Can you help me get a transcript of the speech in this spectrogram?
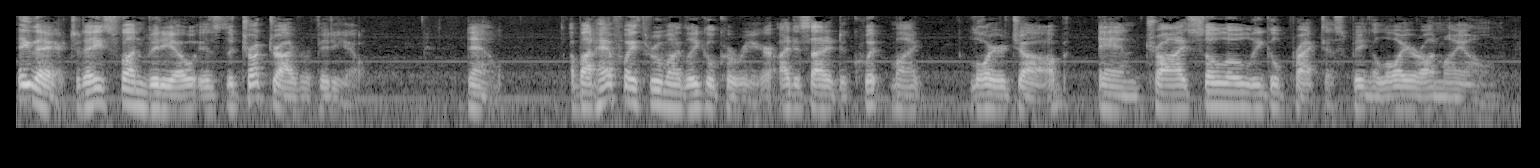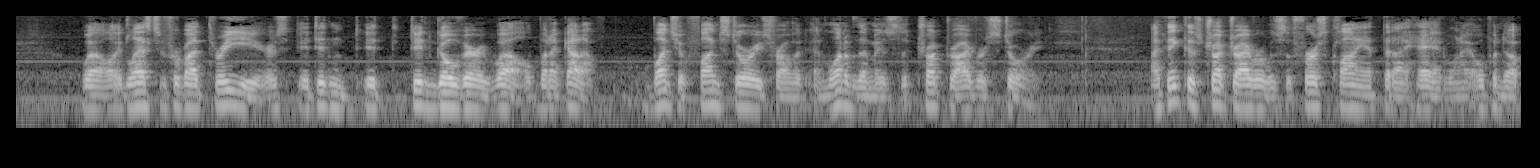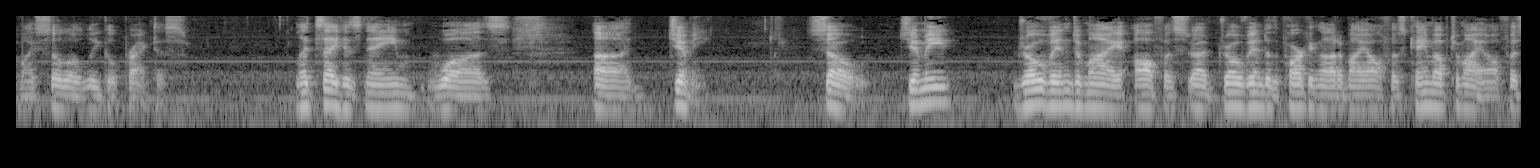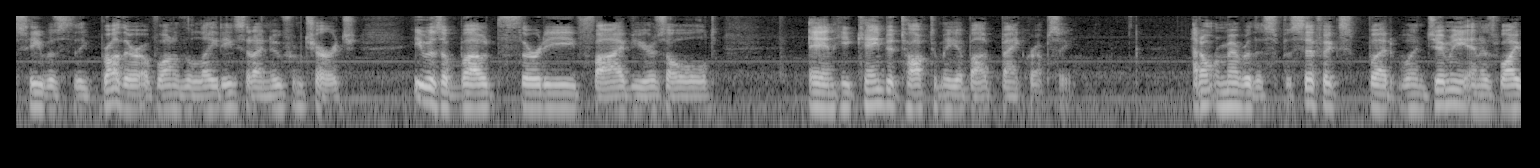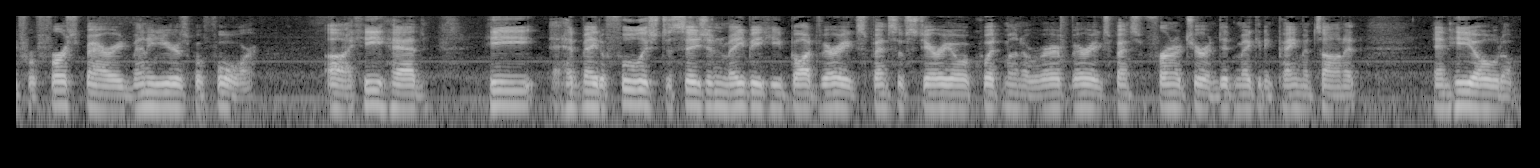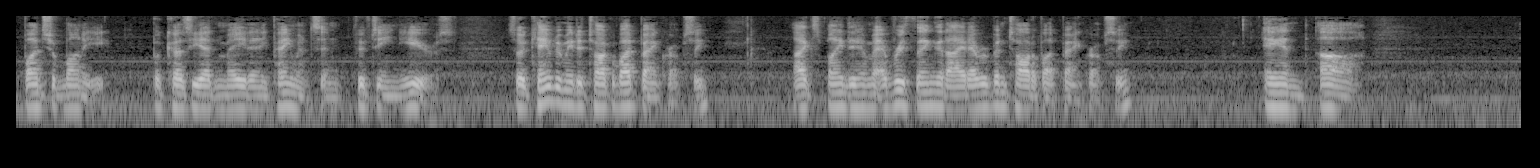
Hey there, today's fun video is the truck driver video. Now, about halfway through my legal career, I decided to quit my lawyer job and try solo legal practice, being a lawyer on my own. Well, it lasted for about three years. It didn't it didn't go very well, but I got a bunch of fun stories from it, and one of them is the truck driver story. I think this truck driver was the first client that I had when I opened up my solo legal practice. Let's say his name was uh, Jimmy. So, Jimmy drove into my office, uh, drove into the parking lot of my office, came up to my office. He was the brother of one of the ladies that I knew from church. He was about 35 years old, and he came to talk to me about bankruptcy. I don't remember the specifics, but when Jimmy and his wife were first married many years before, uh, he had he had made a foolish decision. Maybe he bought very expensive stereo equipment or very, very expensive furniture and didn't make any payments on it, and he owed a bunch of money because he hadn't made any payments in 15 years. So he came to me to talk about bankruptcy. I explained to him everything that I had ever been taught about bankruptcy and uh,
